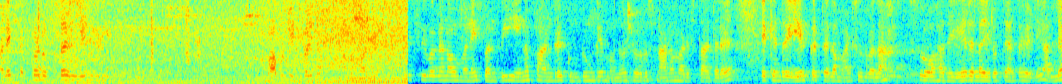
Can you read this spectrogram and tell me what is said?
ಮನೆಗೆ ಕರ್ಕೊಂಡು ಹೋಗ್ತಾ ಇದ್ವಿ ನೋಡಿ. ಬಾಪುಟಿ ಇಡ್ತಾ ಇವಾಗ ನಾವು ಮನೆಗೆ ಬಂದ್ವಿ. ಏನಪ್ಪ ಅಂದರೆ ಗುಂಡುಂಗೆ ಮನೋಜ್ ಅವರು ಸ್ನಾನ ಮಾಡಿಸ್ತಾ ಇದ್ದಾರೆ ಏಕೆಂದರೆ ಏರ್ ಕಟ್ ಎಲ್ಲ ಮಾಡಿಸಿದ್ವಲ್ಲ ಸೊ ಅದು ಏರ್ ಎಲ್ಲ ಇರುತ್ತೆ ಅಂತ ಹೇಳಿ ಅಲ್ಲೇ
